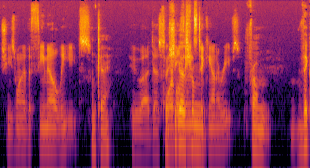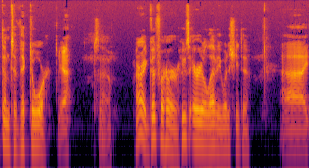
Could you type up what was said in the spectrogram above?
She's one of the female leads Okay. who uh, does So she horrible goes things from- to Keanu Reeves. From victim to victor. Yeah, So, all right, good for her. Who's Ariel Levy? What does she do? I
